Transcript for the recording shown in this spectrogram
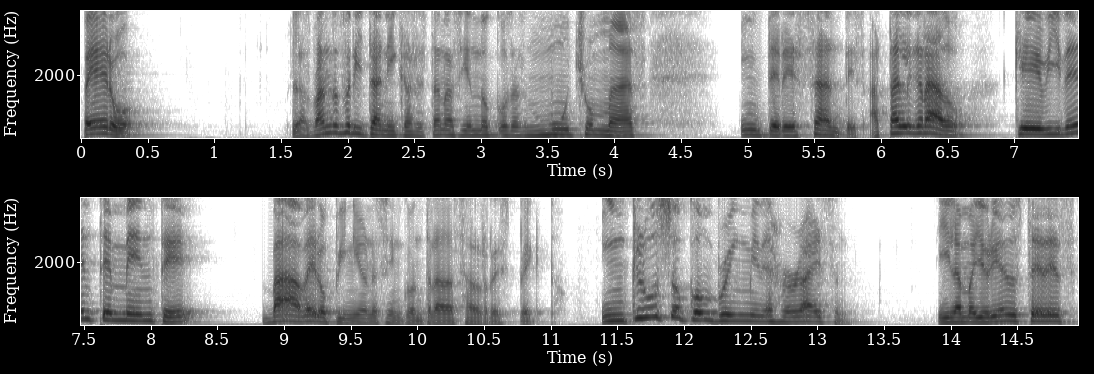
Pero las bandas británicas están haciendo cosas mucho más interesantes, a tal grado que evidentemente va a haber opiniones encontradas al respecto. Incluso con Bring Me the Horizon. Y la mayoría de ustedes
